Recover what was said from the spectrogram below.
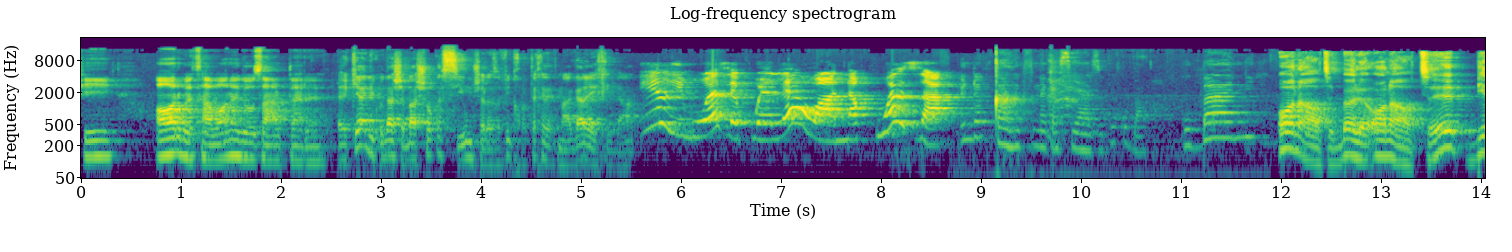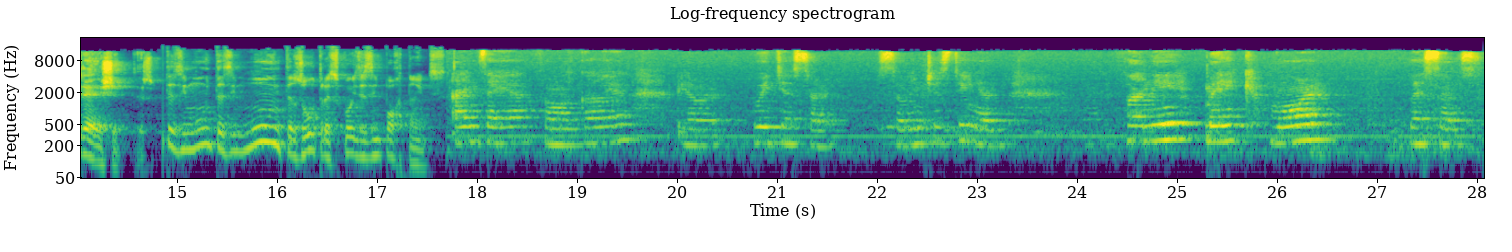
R به توان دو ضرب داره. כי הנקודה שבה שוק הסיום של הזווית חותכת את מעגל היחידה. ili muweze kuelewa na kuweza into yokuqala kufuneka siyazi kukuba kubani 16 bölü 16 1'e eşittir. Muitas e muitas e muitas outras coisas importantes. I'm Zaya from Mongolia. Your videos are So interesting and funny. Make more lessons.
